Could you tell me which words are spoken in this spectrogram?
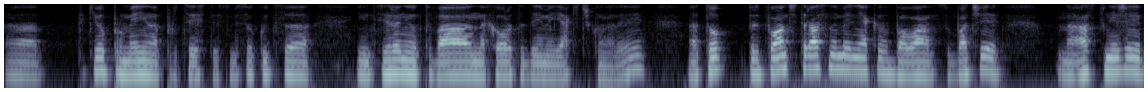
а, такива промени на процесите, в смисъл, които са инициирани от това на хората да им е якичко, нали? А то предполагам, че трябва да се намери някакъв баланс, обаче аз понеже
